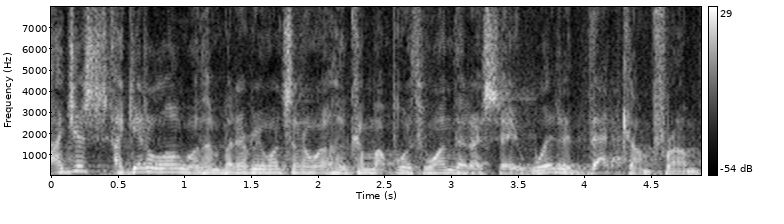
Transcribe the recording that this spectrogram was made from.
I just I get along with him, but every once in a while he'll come up with one that I say, where did that come from?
